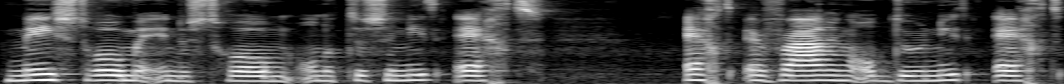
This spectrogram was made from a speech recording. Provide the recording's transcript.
meestromen in de stroom. Ondertussen niet echt, echt ervaringen opdoen. Niet echt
